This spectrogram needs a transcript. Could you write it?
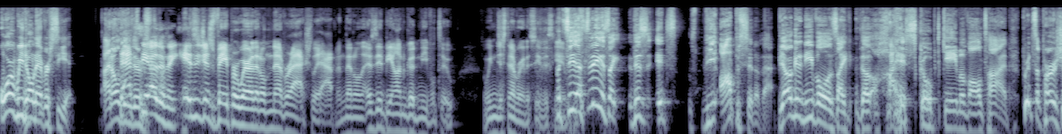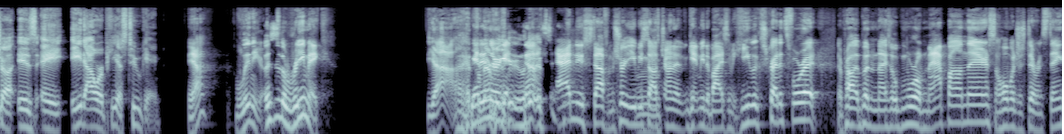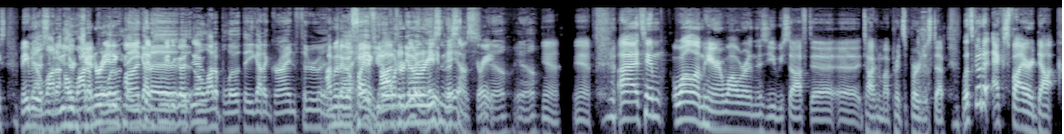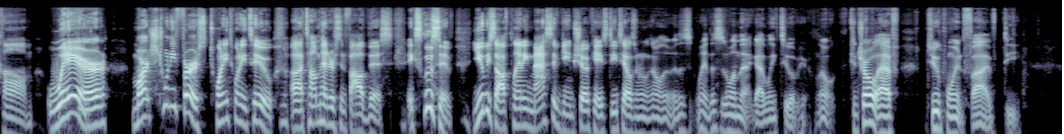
or we don't ever see it. I don't think That's the other thing. Is it just vaporware that'll never actually happen? That'll is it beyond good and evil too? We're just never going to see this. Game. But see, that's the thing. Is like this. It's the opposite of that. Beyond Good and Evil is like the highest scoped game of all time. Prince of Persia is a eight hour PS2 game, yeah, linear. this is the remake. Yeah, Get in there, and get nuts, add new stuff. I'm sure Ubisoft's Mm. trying to get me to buy some Helix credits for it. They're probably putting a nice open world map on there, so a whole bunch of different things. Maybe Yeah, there's some user generated bloat that you content for me to go gotta- do. A lot of bloat that you got to grind through. And, I'm gonna go uh, fight hey, a if you don't god wanna for no it, hey, reason. This pay sounds great. You know, you know. Yeah, yeah. Uh, Tim, while I'm here and while we're in this Ubisoft uh, uh, talking about Prince of Persia stuff, let's go to xfire.com where March 21st, 2022, uh, Tom Henderson filed this exclusive Ubisoft planning massive game showcase details. And oh, this, wait, this is one that got linked to over here. Oh, Control F 2.5D.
